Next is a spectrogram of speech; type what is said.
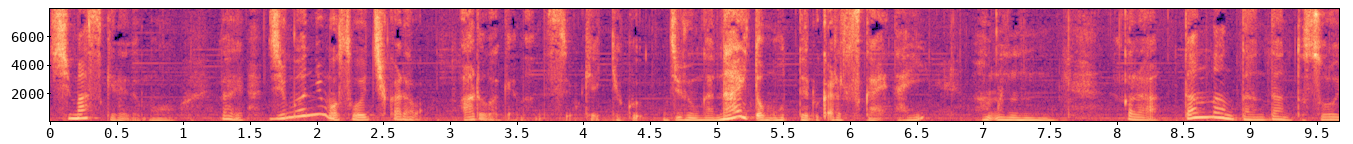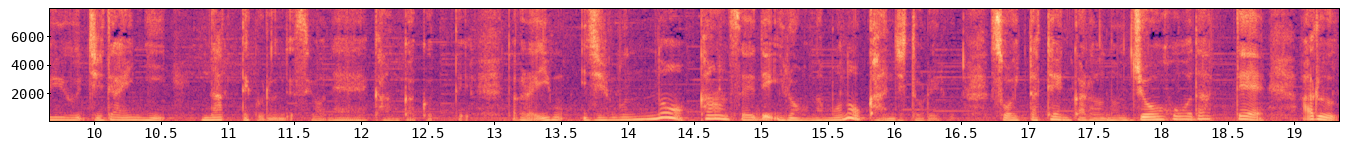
しますけれども自分にもそういう力はあるわけなんですよ結局。自分がないと思ってるから使えない。だからだんだんだんだんとそういう時代になってくるんですよね感覚って。だから自分の感性でいろんなものを感じ取れる。そういった天からの情報だってある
